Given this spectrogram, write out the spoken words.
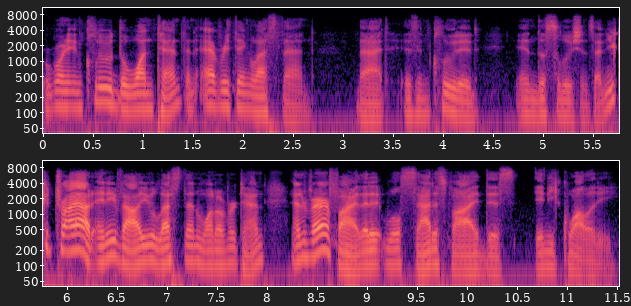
we're going to include the 1 tenth and everything less than that is included in the solution set. And you could try out any value less than 1 over 10 and verify that it will satisfy this inequality.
